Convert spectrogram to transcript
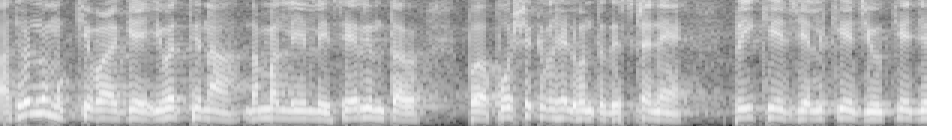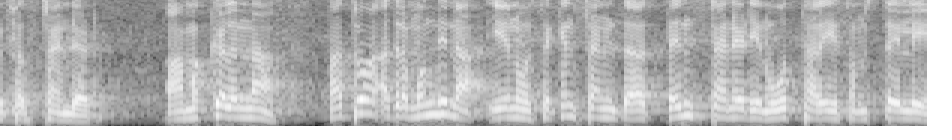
ಅದರಲ್ಲೂ ಮುಖ್ಯವಾಗಿ ಇವತ್ತಿನ ನಮ್ಮಲ್ಲಿ ಇಲ್ಲಿ ಸೇರಿದಂಥ ಪೋಷಕರು ಹೇಳುವಂಥದ್ದು ಇಷ್ಟೇ pre K G L K G U K G first standard. ಆ ಮಕ್ಕಳನ್ನು ಅಥವಾ ಅದರ ಮುಂದಿನ ಏನು ಸೆಕೆಂಡ್ ಸ್ಟ್ಯಾಂಡ್ ಟೆಂತ್ ಸ್ಟ್ಯಾಂಡರ್ಡ್ ಏನು ಓದ್ತಾರೆ ಈ ಸಂಸ್ಥೆಯಲ್ಲಿ,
